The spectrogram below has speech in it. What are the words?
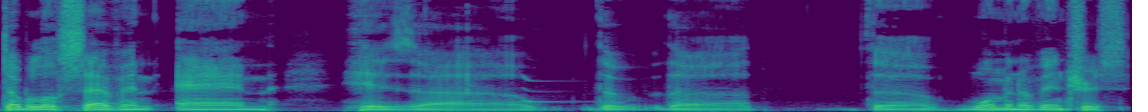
007 and his uh, the the the woman of interest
